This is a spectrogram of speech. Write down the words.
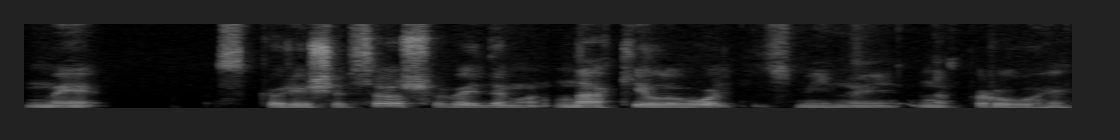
ми, скоріше всього, що вийдемо на кіловольт змінної напруги.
